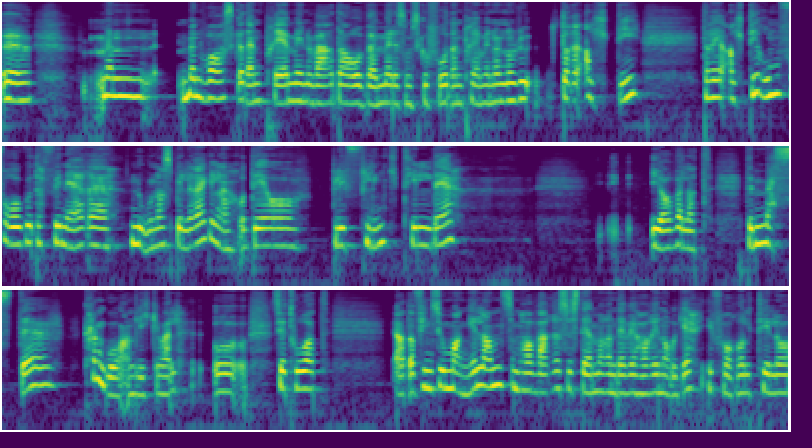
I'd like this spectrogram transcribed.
Mm. men, men hva skal den premien være da, og hvem er det som skal få den premien? Og du, der er alltid der er alltid rom for å definere noen av spillereglene, og det å bli flink til det gjør vel at det meste kan gå an likevel. Og, så jeg tror at ja, det finnes jo mange land som har verre systemer enn det vi har i Norge, i forhold til å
